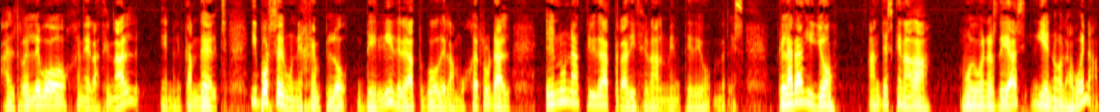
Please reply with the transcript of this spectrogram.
al relevo generacional en el Camp Delch y por ser un ejemplo de liderazgo de la mujer rural en una actividad tradicionalmente de hombres. Clara Guilló, antes que nada, muy buenos días y enhorabuena.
